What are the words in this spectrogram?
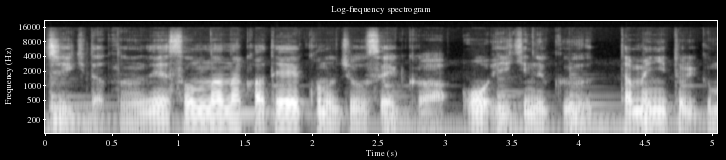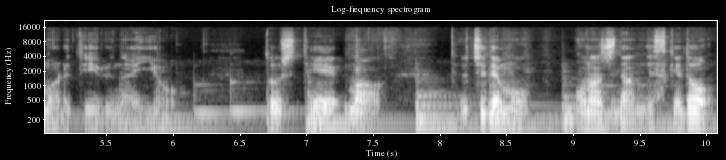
地域だったので、そんな中でこの情勢下を生き抜くために取り組まれている内容として、まあ、うちでも同じなんですけど、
